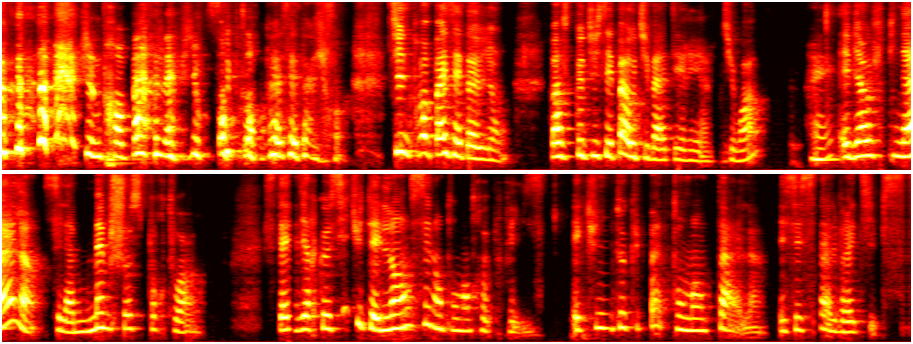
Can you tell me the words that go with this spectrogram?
je ne prends pas un avion sans Tu ne prends pas cet avion. Tu ne prends pas cet avion parce que tu ne sais pas où tu vas atterrir, tu vois? Eh bien, au final, c'est la même chose pour toi. C'est-à-dire que si tu t'es lancé dans ton entreprise et que tu ne t'occupes pas de ton mental, et c'est ça le vrai tips,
